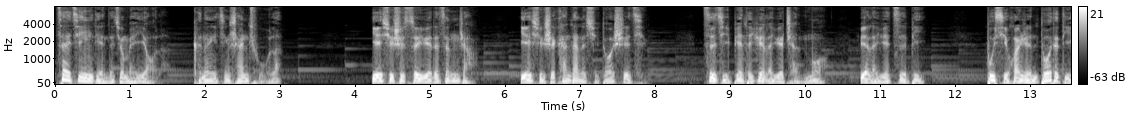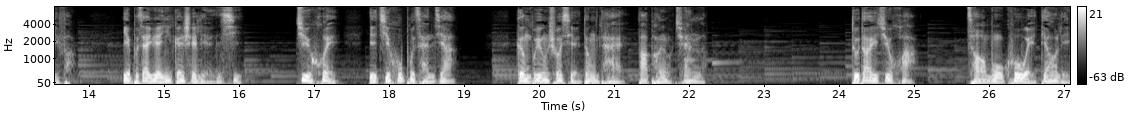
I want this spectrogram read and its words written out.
再近一点的就没有了，可能已经删除了。也许是岁月的增长，也许是看淡了许多事情，自己变得越来越沉默，越来越自闭，不喜欢人多的地方，也不再愿意跟谁联系，聚会也几乎不参加，更不用说写动态。发朋友圈了。读到一句话：“草木枯萎凋零，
